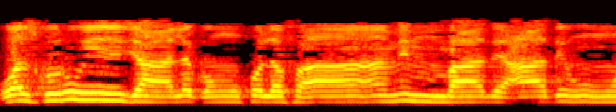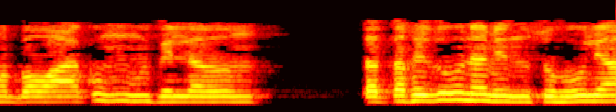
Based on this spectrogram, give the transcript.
واذکروا جعلکم خلفاء من بعد عاد وبواکم فی الارض تتخذون من سهولیا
